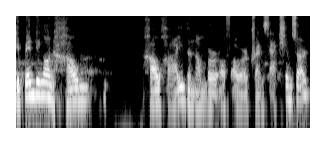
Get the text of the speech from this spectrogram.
depending on how, how high the number of our transactions are,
